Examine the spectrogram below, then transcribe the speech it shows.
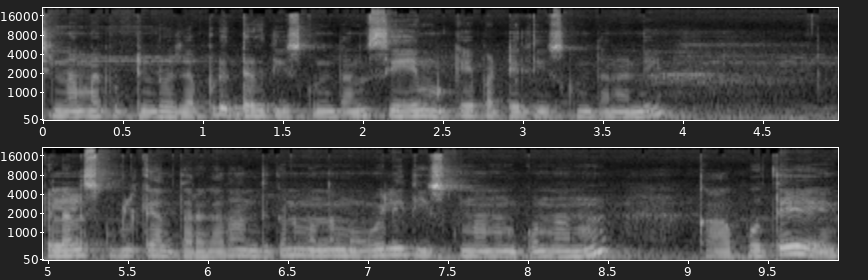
చిన్న అమ్మాయి పుట్టినరోజు అప్పుడు ఇద్దరికి తీసుకుంటాను. సేమ్ ఒకే పట్టీలు తీసుకుంటానండి. పిల్లలు స్కూల్కి వెళ్తారు కదా అందుకని ముందు మూవీలు తీసుకున్నాను అనుకున్నాను. కాకపోతే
